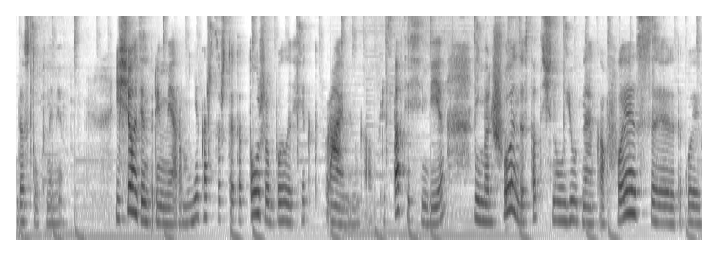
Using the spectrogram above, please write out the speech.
доступными. Еще один пример. Мне кажется, что это тоже был эффект прайминга. Представьте себе небольшое, достаточно уютное кафе с э, такой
